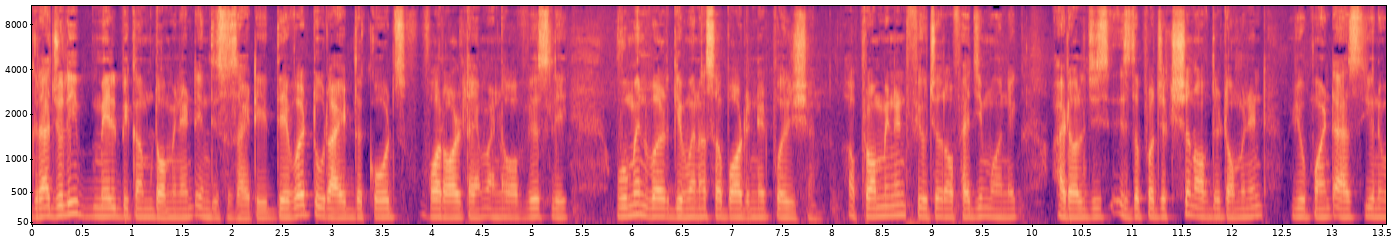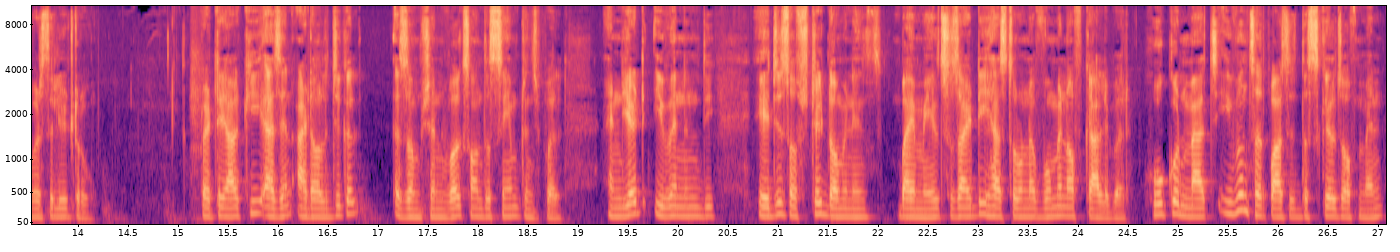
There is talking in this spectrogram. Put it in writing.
Gradually, male became dominant in the society. They were to write the codes for all time, and obviously, women were given a subordinate position. A prominent feature of hegemonic ideologies is the projection of the dominant viewpoint as universally true. Patriarchy as an ideological assumption works on the same principle, and yet, even in the ages of strict dominance by males, society has thrown a woman of caliber who could match, even surpasses the skills of men.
